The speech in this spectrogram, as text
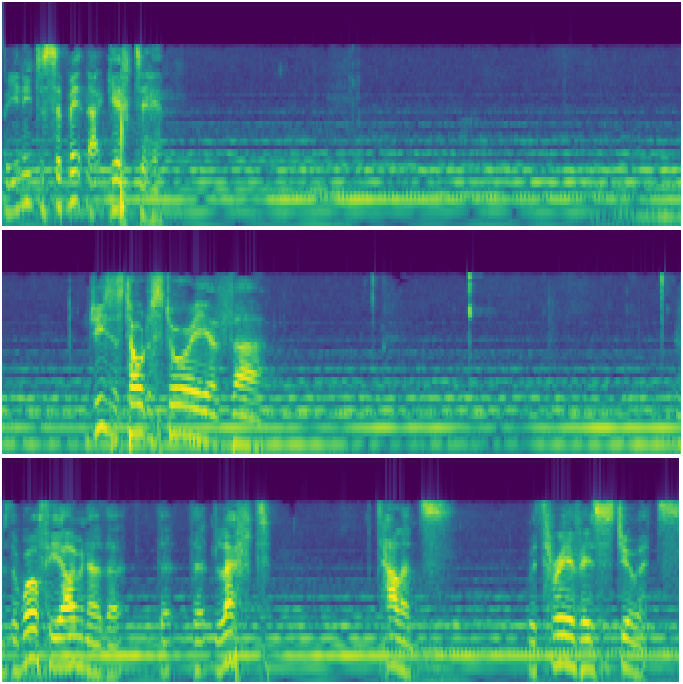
But you need to submit that gift to Him. Jesus told a story of. Uh, the wealthy owner that, that, that left talents with three of his stewards.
